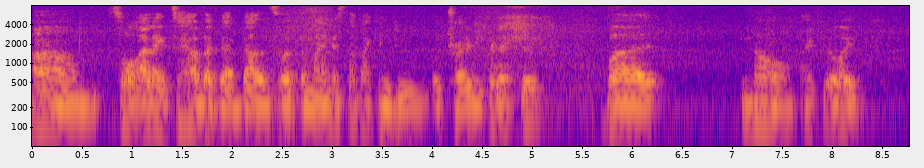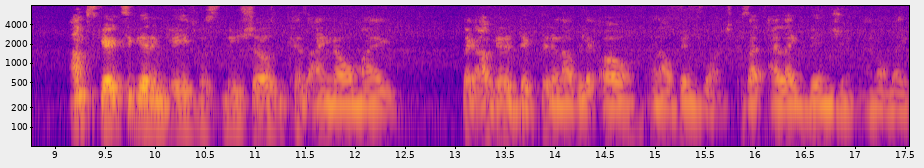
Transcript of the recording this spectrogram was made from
Um, so I like to have like that balance so that the mindless stuff I can do or try to be productive. But no, I feel like I'm scared to get engaged with new shows because I know my like I'll get addicted and I'll be like oh and I'll binge watch because I, I like binging. I don't like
